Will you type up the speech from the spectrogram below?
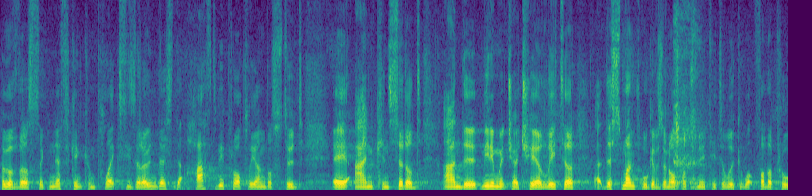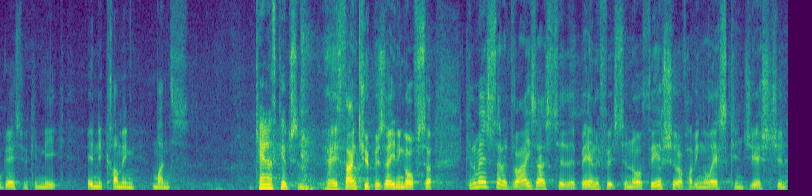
However, there are significant complexities around this that have to be properly understood uh, and considered. And the meeting which I chair later uh, this month will give us an opportunity to look at what further progress we can make in the coming months. Kenneth Gibson. Hey, thank you, Presiding Officer. Can the Minister advise as to the benefits to North Ayrshire of having less congestion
